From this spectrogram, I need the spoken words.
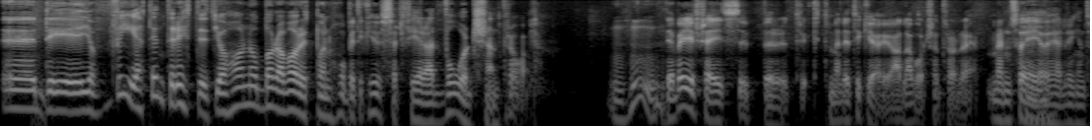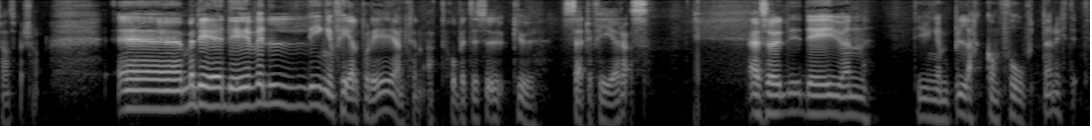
Eh, Det, jag vet inte riktigt. Jag har nog bara varit på en HBTQ-certifierad vårdcentral. Mhm. Det var i och för sig supertryggt, men det tycker jag ju alla vårdcentraler är. Men så är jag Mm. heller ingen transperson. Eh, men det, det är väl ingen fel på det egentligen, att HBTQ-certifieras. Alltså, det, det är ju en, det är ju ingen black om foten riktigt.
